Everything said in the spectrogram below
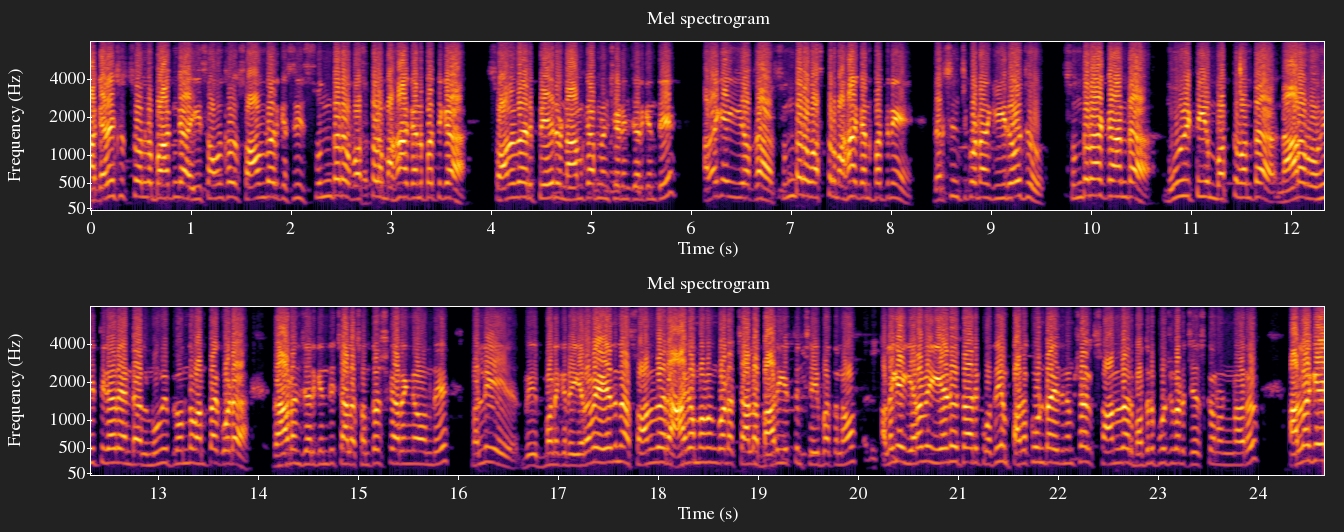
ఆ గణేశోత్సవాల్లో భాగంగా ఈ సంవత్సరం స్వామివారికి శ్రీ సుందర వస్త్ర మహాగణపతిగా స్వామివారి పేరు నామకరణం చేయడం జరిగింది. అలాగే ఈ యొక్క సుందర వస్త్ర మహాగణపతిని దర్శించుకోవడానికి ఈ రోజు సుందరాకాండ మూవీ టీం మొత్తం అంతా నారా రోహిత్ గారు అండ్. వాళ్ళ మూవీ బృందం అంతా కూడా రావడం జరిగింది. చాలా సంతోషకరంగా ఉంది. మళ్ళీ మనకి ఇరవై ఐదున స్వామివారి ఆగమనం కూడా చాలా భారీ ఎత్తున చేయబోతున్నాం. అలాగే ఇరవై ఏడో తారీఖు ఉదయం పదకొండు ఐదు నిమిషాలకు స్వామివారి మధుర పూజ కూడా చేసుకొని ఉన్నారు. అలాగే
